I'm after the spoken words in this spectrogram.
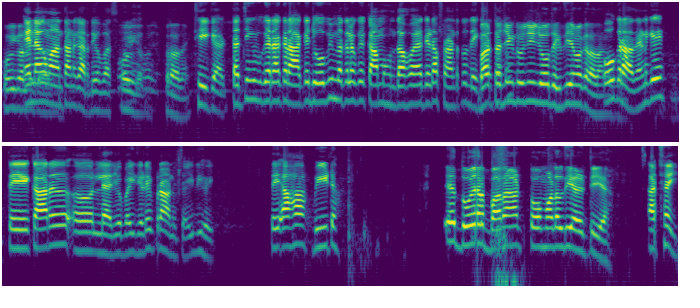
ਕੋਈ ਗੱਲ ਇੰਨਾ ਕੁ ਮਾਨਤਾਨ ਕਰ ਦਿਓ ਬਸ। ਕੋਈ ਗੱਲ ਕਰਾ ਦਾਂਗੇ ਠੀਕ ਹੈ। ਟੱਚਿੰਗ ਵਗੈਰਾ ਕਰਾ ਕੇ ਜੋ ਵੀ ਮਤਲਬ ਕਿ ਕੰਮ ਹੁੰਦਾ ਹੋਇਆ ਜਿਹੜਾ ਫਰੰਟ ਤੋਂ ਦੇਖ ਬਸ ਟੱਚਿੰਗ ਟੂਚਿੰਗ ਜੋ ਦਿਖਦੀ ਹੈ ਮੈਂ ਕਰਾ ਦਾਂਗਾ। ਉਹ ਕਰਾ ਦੇਣਗੇ ਤੇ ਕਾਰ ਲੈ ਜਿਓ ਬਾਈ ਜਿਹੜੇ ਭਰਾ ਨੂੰ ਚਾਹੀਦੀ ਹੋਈ। ਤੇ ਆਹ ਬੀਟ ਇਹ 2012 ਟੋ ਮਾਡਲ ਦੀ ਐਲਟੀ ਹੈ। ਅੱਛਾ ਜੀ।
